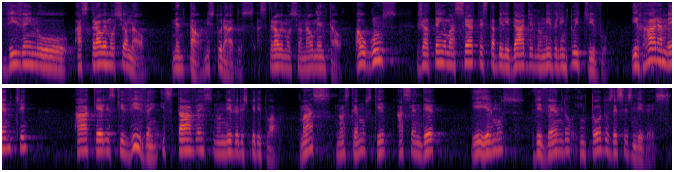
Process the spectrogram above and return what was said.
vivem no astral emocional, mental, misturados, astral emocional mental. Alguns já têm uma certa estabilidade no nível intuitivo e raramente há aqueles que vivem estáveis no nível espiritual. Mas nós temos que ascender e irmos vivendo em todos esses níveis.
